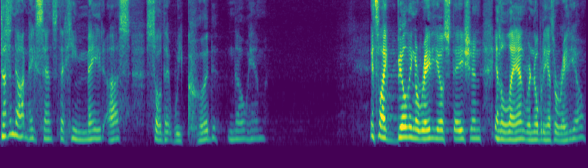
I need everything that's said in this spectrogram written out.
does it not make sense that he made us so that we could know him? It's like building a radio station in a land where nobody has a radio.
